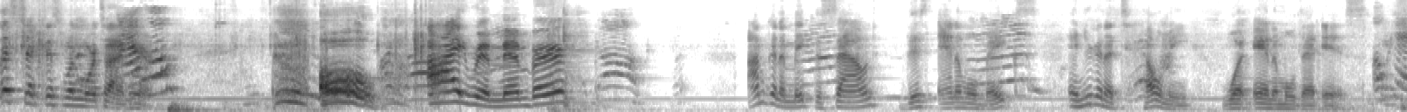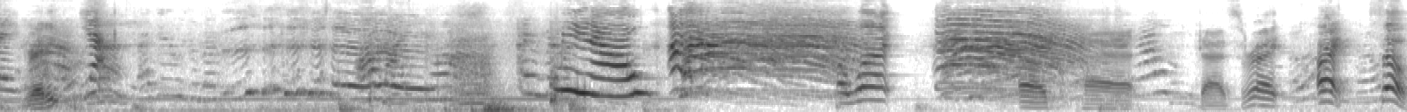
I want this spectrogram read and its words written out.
let's check this one more time here. Oh, I remember. I'm gonna make the sound this animal makes, and you're gonna tell me what animal that is. Okay. Ready? Yeah. Meow. A what? A cat. That's right. All right. So,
